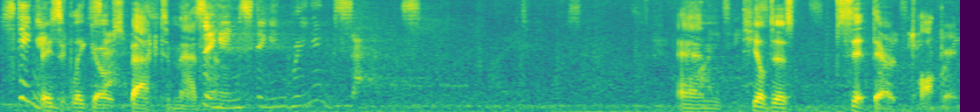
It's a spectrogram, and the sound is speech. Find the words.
stinging basically goes sands. back to madness. Singing, stinging, ringing sands. Sands. And he'll just sit there talking.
